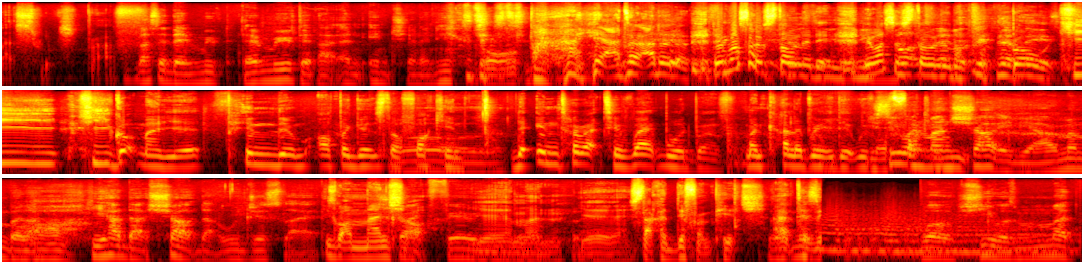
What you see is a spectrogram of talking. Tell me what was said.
Like switch, bruv. That's it. They moved. They moved it like an inch, and then he just. yeah, I don't, I don't know. They must have stolen it. They must have stolen them up in it, bro. He he got man, yeah, pinned them up against the Whoa. fucking the interactive whiteboard, bruv. Man calibrated it with. You see when man heat. shouted, yeah, I remember like Oh. he had that shout that would just like. He's got a man strike shot. Yeah, man. Yeah, it's like a different pitch. Like Well, she was mad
